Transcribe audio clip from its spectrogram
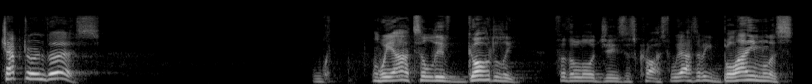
chapter and verse. We are to live godly for the Lord Jesus Christ. We are to be blameless.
